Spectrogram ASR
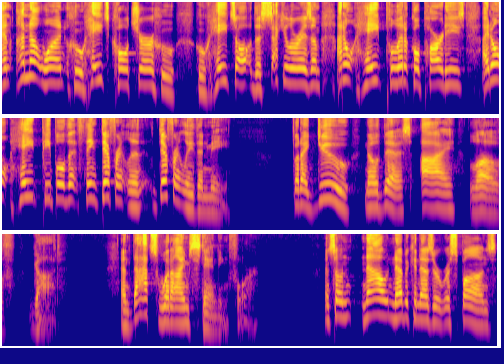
And I'm not one who hates culture, who, who hates all the secularism. I don't hate political parties. I don't hate people that think differently, differently than me. But I do know this I love God. And that's what I'm standing for. And so now Nebuchadnezzar responds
